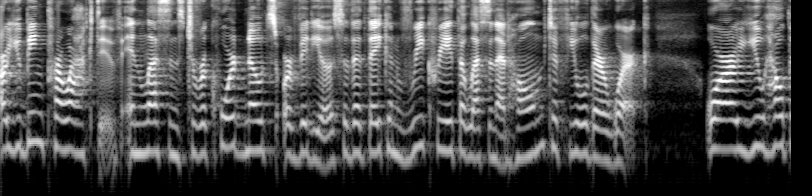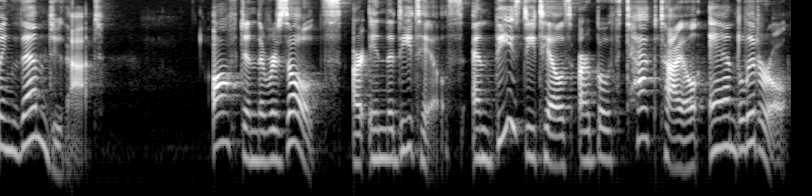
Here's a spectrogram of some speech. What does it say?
Are you being proactive in lessons to record notes or videos so that they can recreate the lesson at home to fuel their work? Or are you helping them do that? Often the results are in the details, and these details are both tactile and literal.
